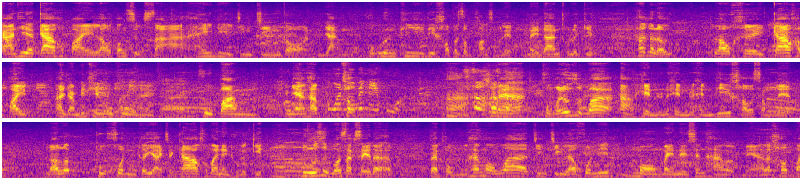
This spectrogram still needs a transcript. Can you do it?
การที่จะก้าวเข้าไป เราต้องศึกษาให้ดีจริง ๆ ก่อน อย่างพวกรุ่นพี่ที่เขาประสบความสำเร็จในด้านธุรกิจ ถ้าเกิดเราเราเคยก้าวเข้าไปอะอย่างพี่เคนภูมิใช่ ครูปังอย่างเงี้ยครับ วันเขา นี้เป็นในหัวนะ อ่าใช่ไหมฮะผมก็รู้สึกว่าอะเห็นเห็นเห็นพี่เขาสำเร็จ แล้วเราทุกคนก็อยากจะก้าวเข้าไปในธุรกิจ ดูรู้สึกว่าสักเซสอะครับ แต่ผมแค่มองว่าจริง ๆ แล้วคนที่มองไปในเส้นทางแบบเนี้ยแล้วเข้าไป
